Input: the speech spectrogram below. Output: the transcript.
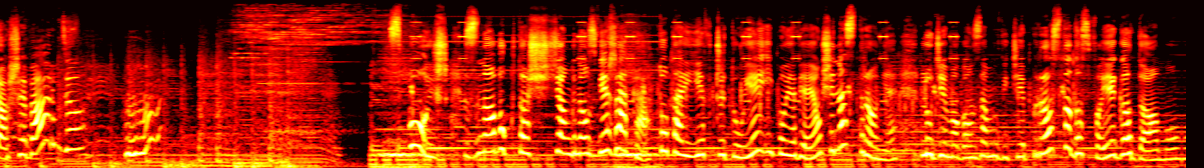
Proszę bardzo. Spójrz, znowu ktoś ściągnął zwierzaka. Tutaj je wczytuje i pojawiają się na stronie. Ludzie mogą zamówić je prosto do swojego domu.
